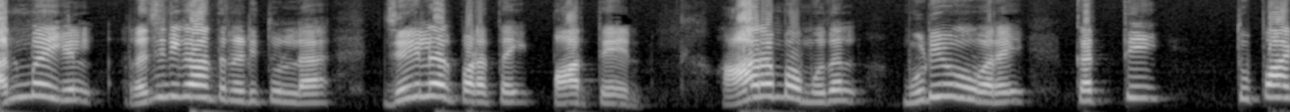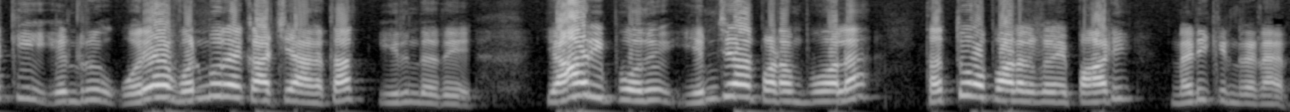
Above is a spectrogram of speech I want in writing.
அண்மையில் ரஜினிகாந்த் நடித்துள்ள ஜெயிலர் படத்தை பார்த்தேன். ஆரம்பம் முதல் முடிவு வரை கத்தி துப்பாக்கி என்று ஒரே வன்முறை காட்சியாகத்தான் இருந்தது. யார் இப்போது எம்ஜிஆர் படம் போல தத்துவ பாடல்களை பாடி நடிக்கின்றனர்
